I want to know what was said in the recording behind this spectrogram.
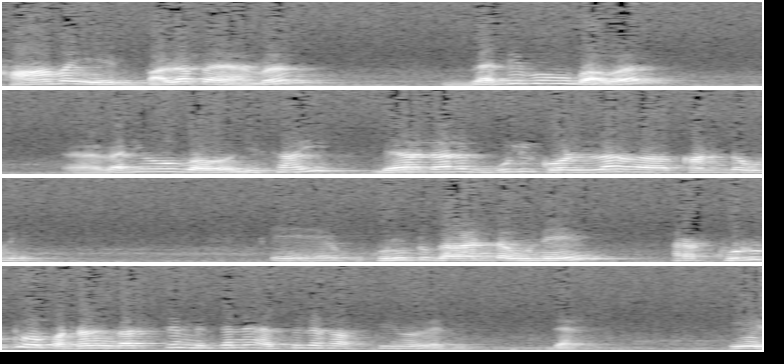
කාමයේ බලපෑම වැඩි වූ බව වැඩි වූ බව නිසායි මෙයාට අර ගුලි කොල්ල කණ්ඩ උනේ. ඒ කුරුටු ගාන්න උනේ අර කුරුටුව පටන් ගත්තේ මෙතන ඇතුලේ රත් වීම වැඩි. දැන් ඒ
